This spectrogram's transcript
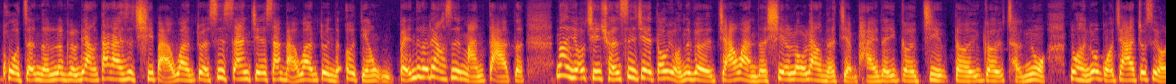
扩增的那个量，大概是七百万吨，是三阶三百万吨的二点五倍，那个量是蛮大的。那尤其全世界都有那个甲烷的泄漏量的减排的一个计的一个承诺，有很多国家就是有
